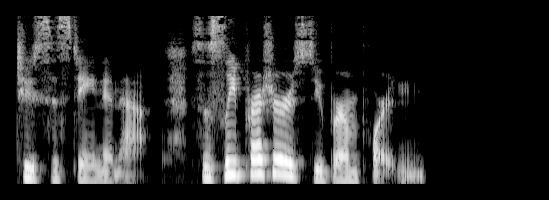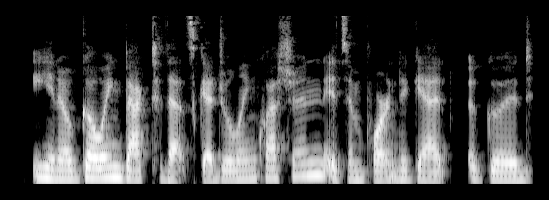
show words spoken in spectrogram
to sustain a nap. So, sleep pressure is super important. You know, going back to that scheduling question, it's important to get a good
